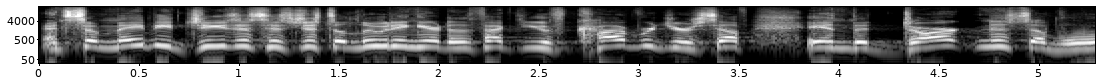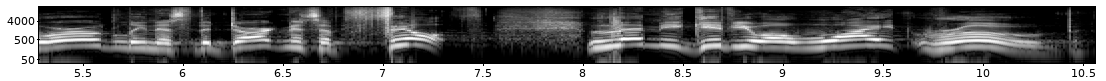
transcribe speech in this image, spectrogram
And so maybe Jesus is just alluding here to the fact that you've covered yourself in the darkness of worldliness, the darkness of filth. Let me give you a white robe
